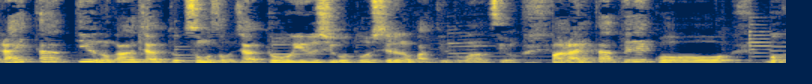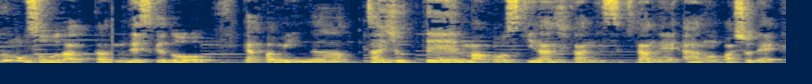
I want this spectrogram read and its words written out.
ライターっていうのが、じゃあ、そもそもじゃあどういう仕事をしてるのかっていうところなんですよ。まあ、ライターってね、こう、僕もそうだったんですけど、やっぱみんな、最初って、まあ、こう、好きな時間に好きなね、あの、場所で、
